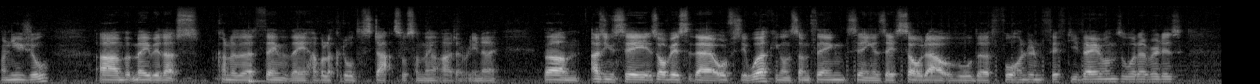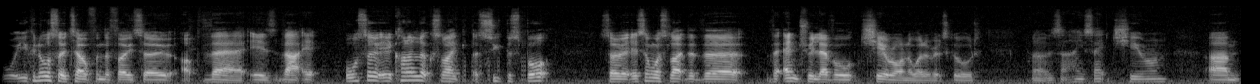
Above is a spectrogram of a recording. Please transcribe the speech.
unusual, um, but maybe that's kind of the thing that they have a look at all the stats or something, I don't really know. But um, as you can see, it's obvious that they're obviously working on something, seeing as they've sold out of all the 450 Veyrons or whatever it is. What you can also tell from the photo up there is that it also, it kind of looks like a super sport. So it's almost like the the, the entry level Chiron or whatever it's called. Uh, is that how you say it? Chiron um,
